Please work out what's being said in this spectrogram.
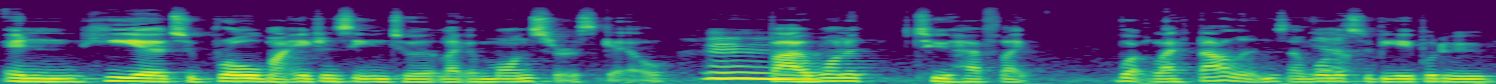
in here to grow my agency into like a monster scale, but I wanted to have like work life balance. I wanted Yeah. to be able to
